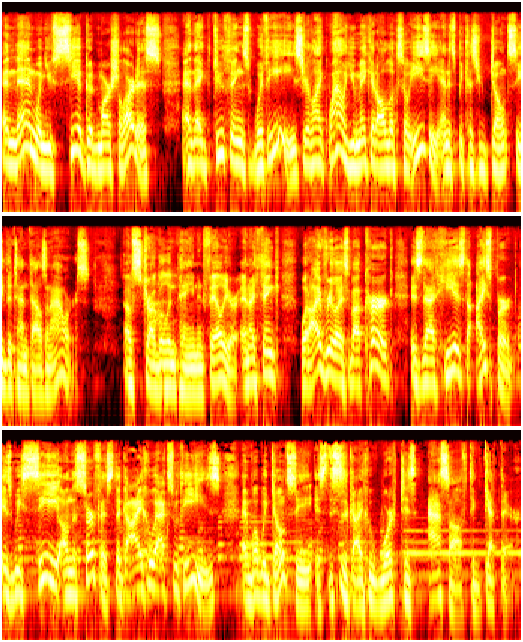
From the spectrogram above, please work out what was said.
And then when you see a good martial artist and they do things with ease you're like wow you make it all look so easy. And it's because you don't see the 10,000 hours of struggle and pain and failure. And I think what I've realized about Kirk is that he is the iceberg. Is we see on the surface the guy who acts with ease, and what we don't see is this is a guy who worked his ass off to get there.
